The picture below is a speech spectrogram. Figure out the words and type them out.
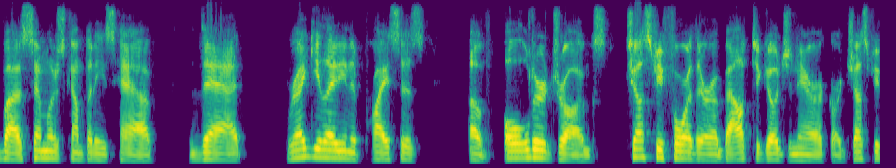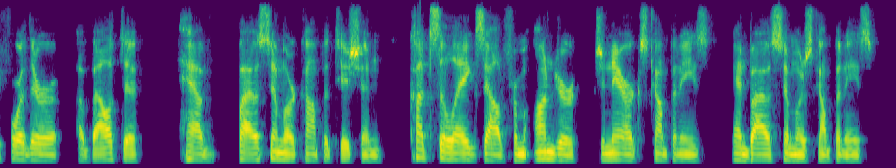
biosimilars companies have that regulating the prices of older drugs just before they're about to go generic or just before they're about to have biosimilar competition cuts the legs out from under generics companies and biosimilars companies.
